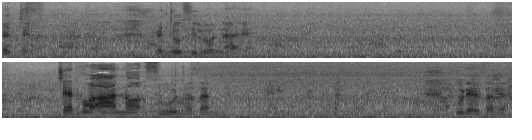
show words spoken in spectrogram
กระจกกระจกสิล้นไอ แชทว่าอ่านเนาะศูนย์มาสั่นผู้ใดสั่นอะ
